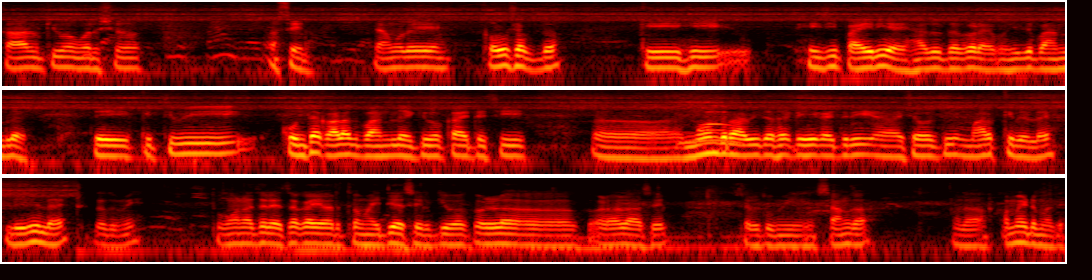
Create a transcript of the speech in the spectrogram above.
साल किंवा वर्ष असेल. त्यामुळे कळू शकतं की ही ही जी पायरी आहे हा जो दगड आहे म्हणजे जे बांधलं आहे ते किती कोणत्या काळात बांधलं आहे किंवा काय त्याची नोंद राहावी त्यासाठी हे काहीतरी याच्यावरती मार्क केलेलं आहे लिहिलेलं आहे. तर तुम्ही तुम्हाला जर याचा काही अर्थ माहिती असेल किंवा कळलं कळाला असेल तर तुम्ही सांगा मला कमेंटमध्ये.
